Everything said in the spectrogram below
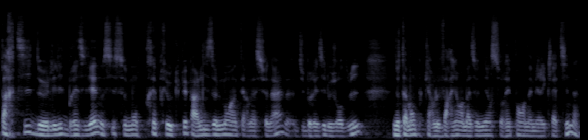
partie de l'élite brésilienne aussi se montre très préoccupée par l'isolement international du Brésil aujourd'hui, notamment car le variant amazonien se répand en Amérique latine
